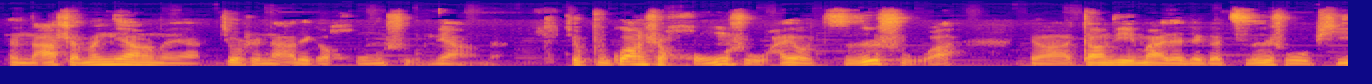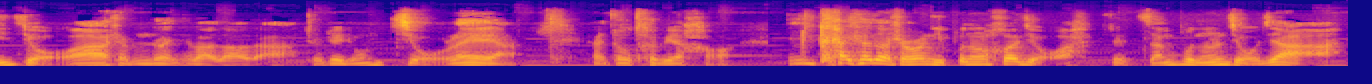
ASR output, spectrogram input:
那拿什么酿的呀？就是拿这个红薯酿的，就不光是红薯，还有紫薯啊，对吧？当地卖的这个紫薯啤酒啊，什么乱七八糟的啊，就这种酒类啊，哎，都特别好。你开车的时候你不能喝酒啊，这咱不能酒驾啊。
